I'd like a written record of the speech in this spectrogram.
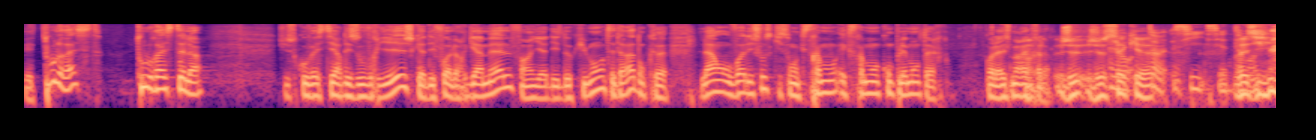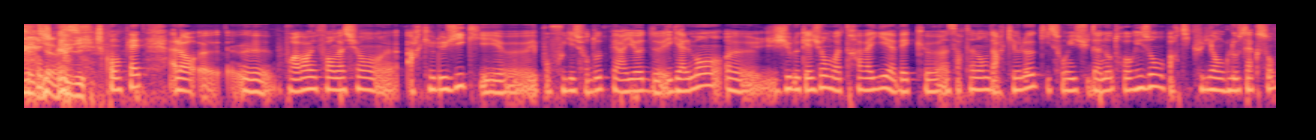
mais tout le reste, tout le reste est là jusqu'au vestiaire des ouvriers, jusqu'à des fois leur gamelle, enfin il y a des documents, etc. Donc euh, là, on voit des choses qui sont extrêmement, extrêmement complémentaires. Voilà, je m'arrêterai là. Je, sais que. si, si vas-y, vas-y. je complète. Alors, euh, euh, pour avoir une formation euh, archéologique et, et, pour fouiller sur d'autres périodes également, j'ai eu l'occasion, moi, de travailler avec un certain nombre d'archéologues qui sont issus d'un autre horizon, en particulier anglo-saxon,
